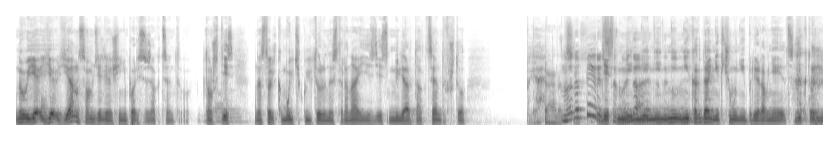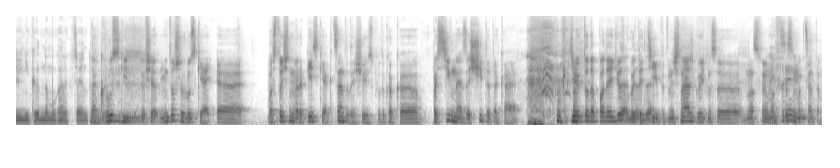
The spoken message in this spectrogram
Ну, я, я, я на самом деле вообще не парюсь из акцентов. Потому что здесь настолько мультикультурная страна, и здесь миллиард акцентов, что Да, да, Ну, это перец здесь такой, ни- да. ни- это ни- такой. ни- никогда ни к чему не приравняется никто ни, ни к одному акценту. Так, русский, вообще, не то, что русский, а э, восточноевропейский акцент, это еще испытываю, как э, пассивная защита такая. К тебе кто-то подойдет, какой-то тип, и ты начинаешь говорить на, сво- на своем, своим акцентом.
